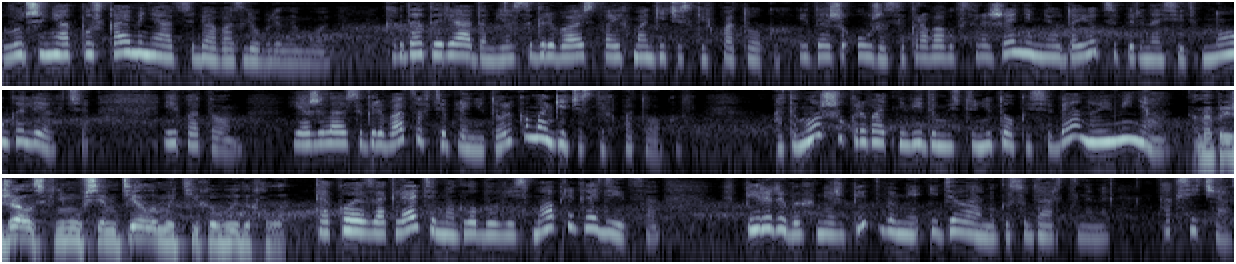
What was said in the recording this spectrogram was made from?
Лучше не отпускай меня от себя, возлюбленный мой. Когда ты рядом, я согреваюсь в твоих магических потоках, и даже ужасы кровавых сражений мне удается переносить много легче. И потом, я желаю согреваться в тепле не только магических потоков, а ты можешь укрывать невидимостью не только себя, но и меня? Она прижалась к нему всем телом и тихо выдохнула. Такое заклятие могло бы весьма пригодиться в перерывах между битвами и делами государственными, как сейчас.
